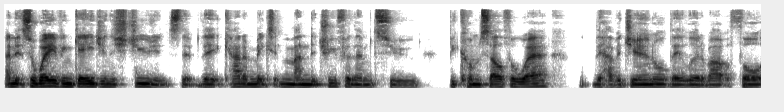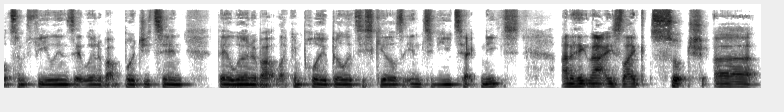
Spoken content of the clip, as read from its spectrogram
And it's a way of engaging the students that, that kind of makes it mandatory for them to become self-aware. They have a journal they learn about thoughts and feelings they learn about budgeting they learn about like employability skills interview techniques. And i think that is like such a,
